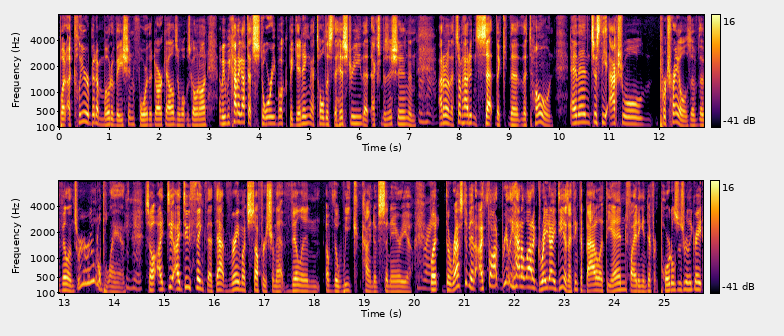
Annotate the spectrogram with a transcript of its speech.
but a clear bit of motivation for the Dark Elves and what was going on. I mean, we kind of got that storybook beginning that told us the history, that exposition, and Mm-hmm. I don't know that somehow didn't set the the the tone, and then just the actual portrayals of the villains were a little bland. Mm-hmm. So I do I do think that that very much suffers from that villain of the week kind of scenario. Right. But the rest of it, I thought really had a lot of great ideas. I think the battle at the end, fighting in different portals, was really great.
